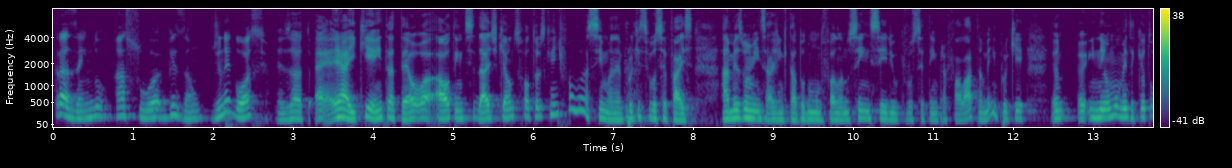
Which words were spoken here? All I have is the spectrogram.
trazendo a sua visão de negócio. Exato. É, é, aí que entra até a autenticidade, que é um dos fatores que a gente falou acima, né? Porque se você faz a mesma mensagem que tá todo mundo falando sem inserir o que você tem para falar também, porque eu, eu, em nenhum momento aqui eu tô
